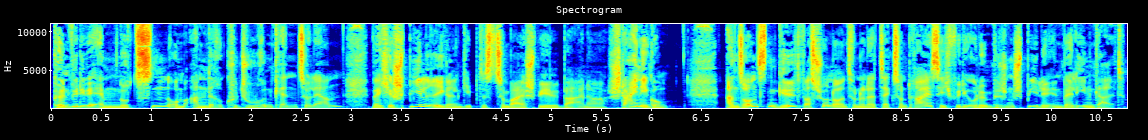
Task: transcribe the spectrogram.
Können wir die WM nutzen, um andere Kulturen kennenzulernen? Welche Spielregeln gibt es zum Beispiel bei einer Steinigung? Ansonsten gilt, was schon 1936 für die Olympischen Spiele in Berlin galt.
